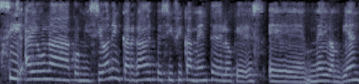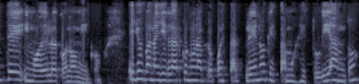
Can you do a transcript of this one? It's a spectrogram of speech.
Sí, hay una comisión encargada específicamente de lo que es eh, medio ambiente y modelo económico. Ellos van a llegar con una propuesta al Pleno que estamos estudiando.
